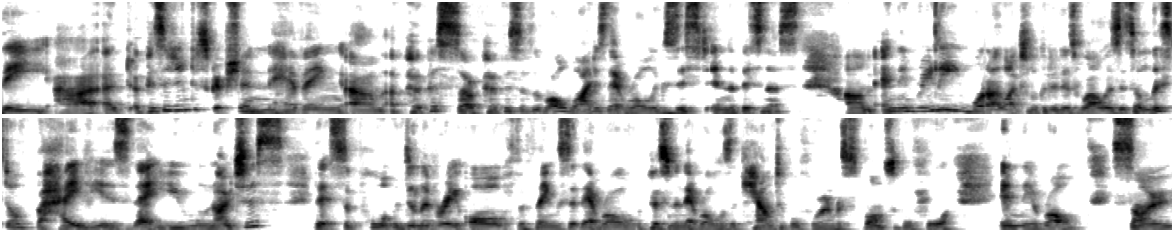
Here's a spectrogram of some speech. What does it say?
the uh, a, a, position description having um, a purpose, so a purpose of the role. Why does that role exist in the business? Um, and then, really, what I like to look at it as well is it's a list of behaviors that you will notice that support the delivery of the things that that role, the person in that role is accountable for and responsible for in their role. So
